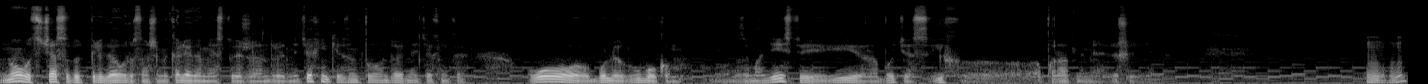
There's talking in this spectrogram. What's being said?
Но вот сейчас идут переговоры с нашими коллегами из той же андроидной техники, из НПО андроидная техника, о более глубоком взаимодействии и работе с их э, аппаратными решениями. Угу.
